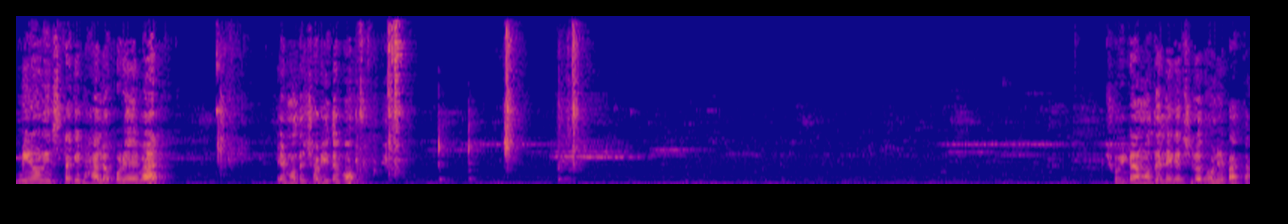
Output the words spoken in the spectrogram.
মিউনিসটাকে ভালো করে এবার এর মধ্যে ছড়িয়ে দেব। ছুরিটার মধ্যে লেগেছিল ধনে পাতা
